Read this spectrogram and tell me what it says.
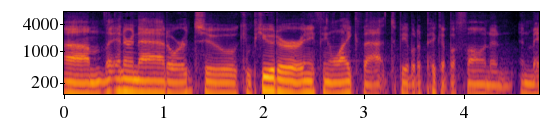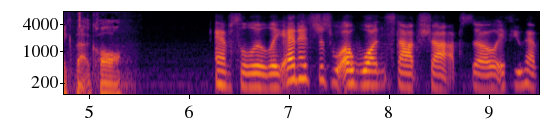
um, the internet or to a computer or anything like that, to be able to pick up a phone and, and make that call. Absolutely. And it's just a one stop shop. So if you have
